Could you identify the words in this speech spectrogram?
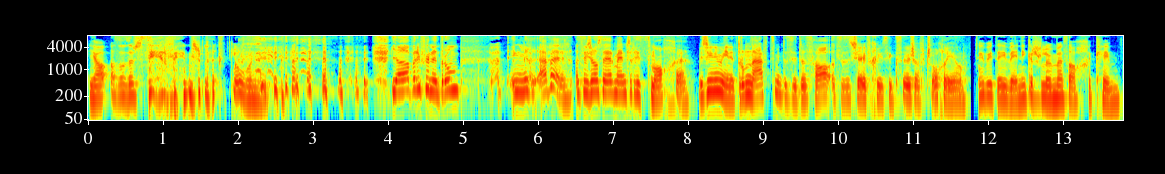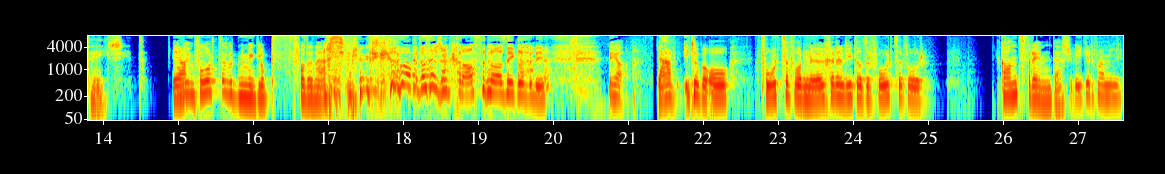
Ja, also das ist sehr menschlich, glaube ich. ja, aber ich finde darum, eigentlich, eben, es ist auch sehr menschlich, es zu machen. Weißt du, was ich meine? Darum nervt es mich, dass ich das habe. Also das ist einfach unsere Gesellschaft schon ein bisschen, ja. Ich bin weniger schlimme Sachen gehemmt. Hey, ja. Aber im Furzen würde ich glaube von der nächsten Brücke. aber das ist schon krasser noch als ich, glaube ich. Ja. Ja, ich glaube auch Furzen vor näheren Leuten oder Furzen vor... Ganz Fremden? Schwiegerfamilie.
